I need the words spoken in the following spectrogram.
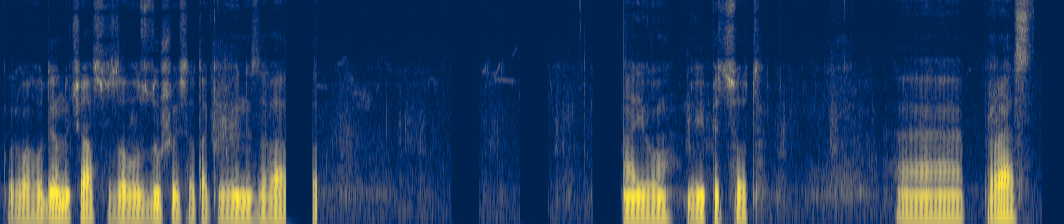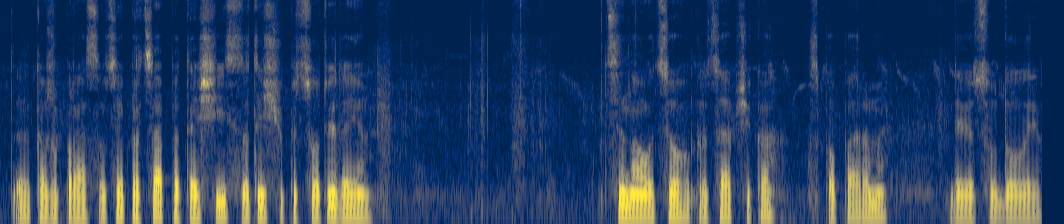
курва, годину часу завоздушився, так його і не завели. На його 2500. Е, прес, е, кажу прес, оцей прицеп ПТ6 за 1500 віддаємо. Ціна оцього прицепчика з паперами 900 доларів.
